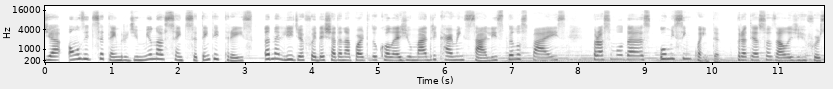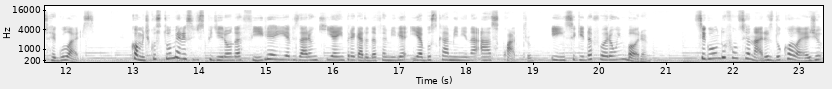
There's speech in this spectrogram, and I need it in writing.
Dia 11 de setembro de 1973, Ana Lídia foi deixada na porta do colégio Madre Carmen Sales pelos pais, próximo das 1h50, para ter as suas aulas de reforço regulares. Como de costume, eles se despediram da filha e avisaram que a empregada da família ia buscar a menina às quatro, e em seguida foram embora. Segundo funcionários do colégio,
